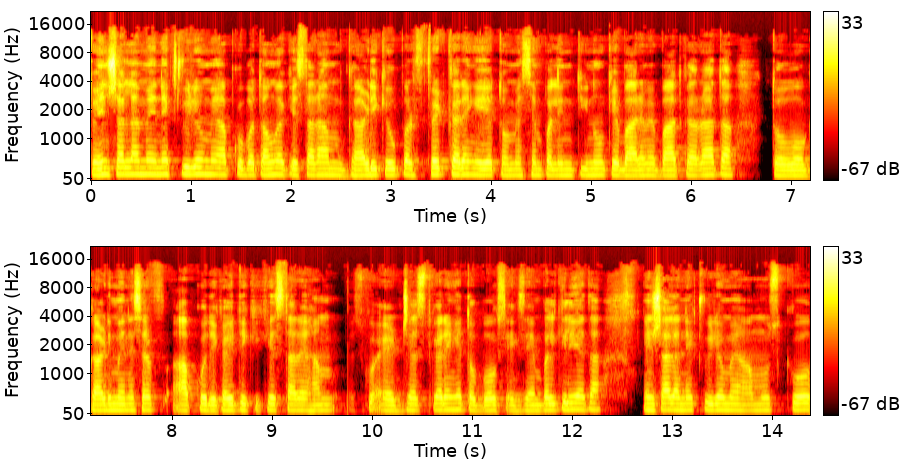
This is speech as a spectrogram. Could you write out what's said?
तो इनशाला मैं नेक्स्ट वीडियो में आपको बताऊँगा किस तरह हम गाड़ी के ऊपर फिट करेंगे। ये तो मैं सिंपल इन तीनों के बारे में बात कर रहा था। तो वो गाड़ी मैंने सिर्फ़ आपको दिखाई थी कि किस तरह हम इसको एडजस्ट करेंगे। तो बॉक्स एग्ज़ाम्पल के लिए था। इनशाला नेक्स्ट वीडियो में हम उसको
